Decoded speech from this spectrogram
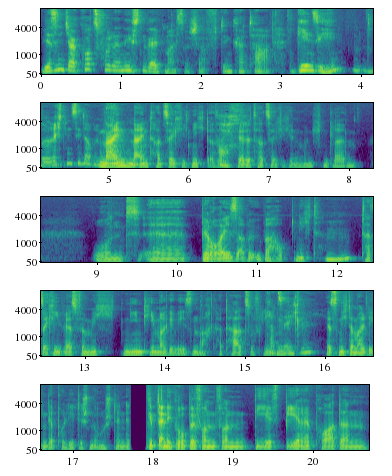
Wir sind ja kurz vor der nächsten Weltmeisterschaft in Katar. Gehen Sie hin? Berichten Sie darüber? Nein, nein, tatsächlich nicht. Also Och. ich werde tatsächlich in München bleiben und äh, bereue es aber überhaupt nicht. Mhm. Tatsächlich wäre es für mich nie ein Thema gewesen, nach Katar zu fliegen. Tatsächlich? Jetzt nicht einmal wegen der politischen Umstände. Es gibt eine Gruppe von, von DFB-Reportern,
